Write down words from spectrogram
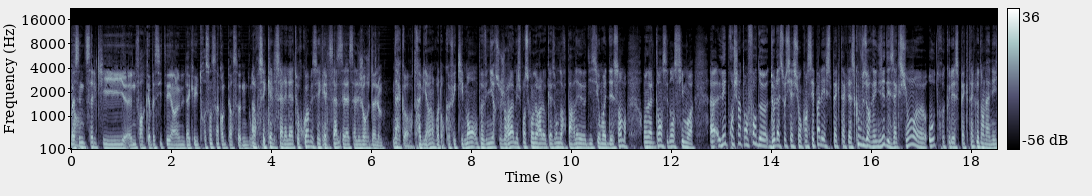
Bah, c'est une salle qui a une forte capacité. Hein, elle accueille 350 personnes. Donc, Alors, c'est quelle salle Elle est à Tourcoing, mais c'est quelle salle? C'est la salle Georges Dalle. D'accord, très bien. Donc effectivement, on peut venir ce jour-là, mais je pense qu'on aura l'occasion d'en reparler euh, d'ici au mois de décembre. On a le temps, c'est dans six mois. Euh, les prochains temps forts de, de l'association, quand c'est pas les spectacles, est-ce que vous organisez des actions euh, autres que les spectacles dans l'année?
